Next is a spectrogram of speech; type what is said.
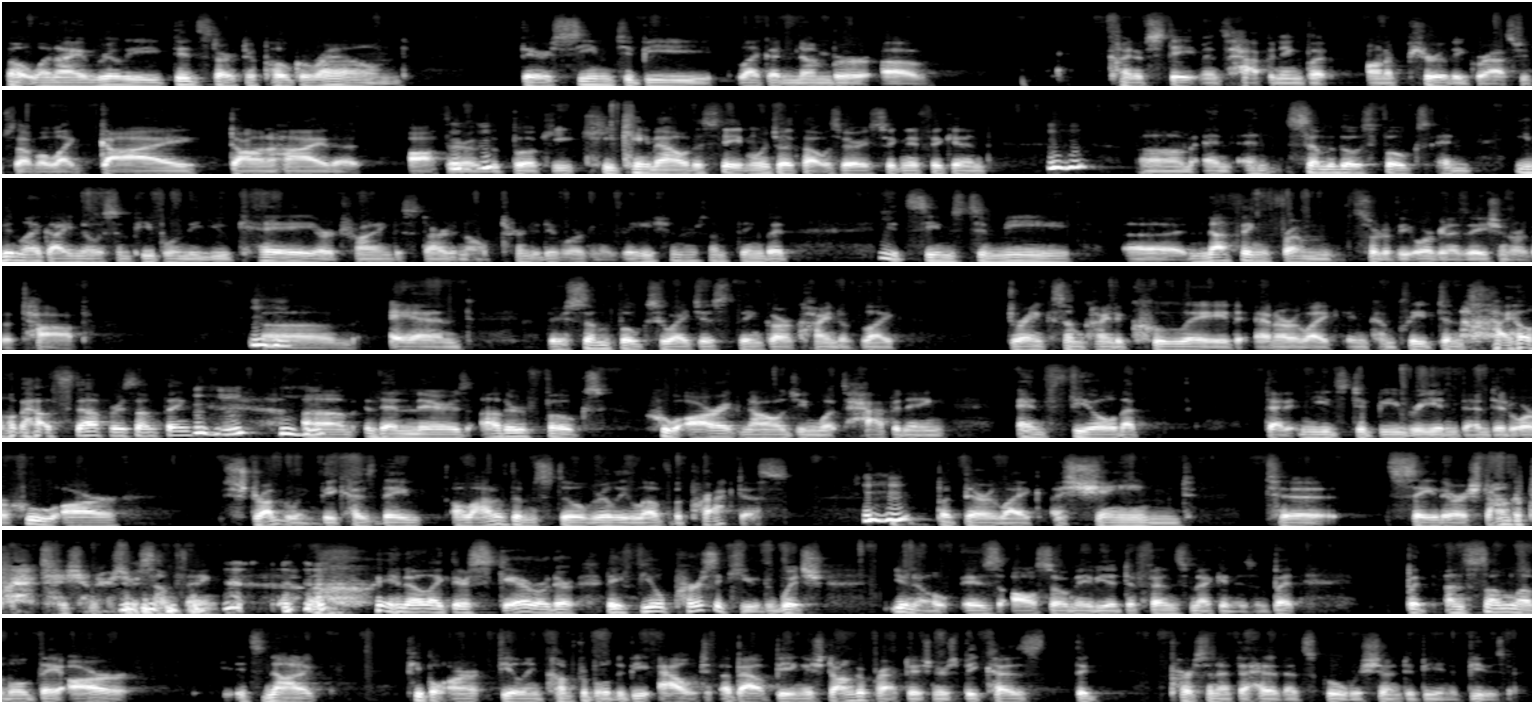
But when I really did start to poke around, there seemed to be like a number of kind of statements happening, but on a purely grassroots level. Like Guy Donahaye, the author mm-hmm. of the book, he he came out with a statement which I thought was very significant. Mm-hmm. Um, and and some of those folks, and even like I know some people in the UK are trying to start an alternative organization or something, but mm. it seems to me uh, nothing from sort of the organization or the top. Mm-hmm. Um, and there's some folks who I just think are kind of like drank some kind of Kool Aid and are like in complete denial about stuff or something. Mm-hmm, mm-hmm. Um, then there's other folks who are acknowledging what's happening and feel that that it needs to be reinvented, or who are struggling because they a lot of them still really love the practice, mm-hmm. but they're like ashamed to say they're Ashtanga practitioners or something. you know, like they're scared or they're they feel persecuted, which you know, is also maybe a defense mechanism. But but on some level, they are. It's not. A, people aren't feeling comfortable to be out about being Ashtanga practitioners because the person at the head of that school was shown to be an abuser.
